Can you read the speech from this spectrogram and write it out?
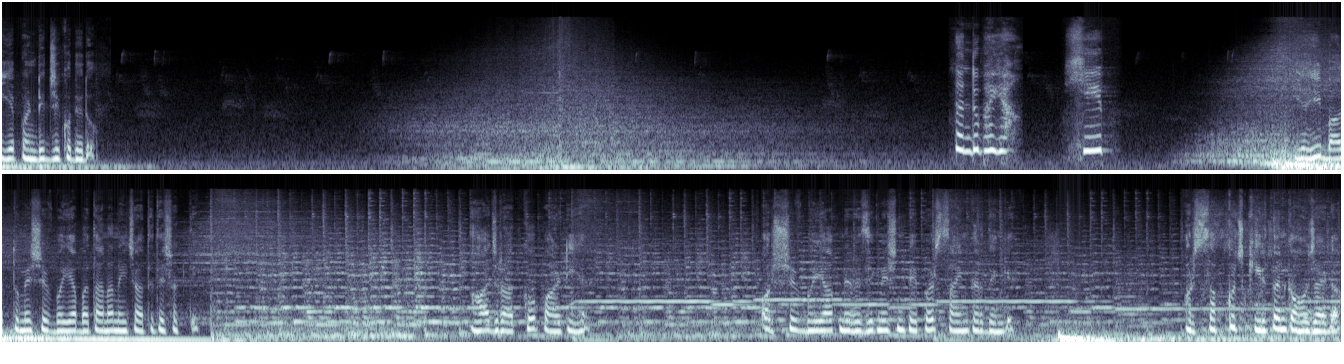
ये पंडित जी को दे दो। नंदू भैया ये यही बात तुम्हें शिव भैया बताना नहीं चाहते थे शक्ति। आज रात को पार्टी है और शिव भैया अपने रेजिग्नेशन पेपर साइन कर देंगे और सब कुछ कीर्तन का हो जाएगा।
